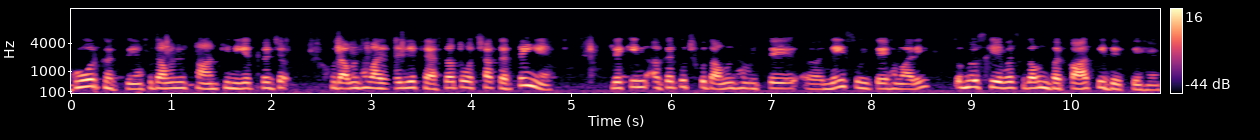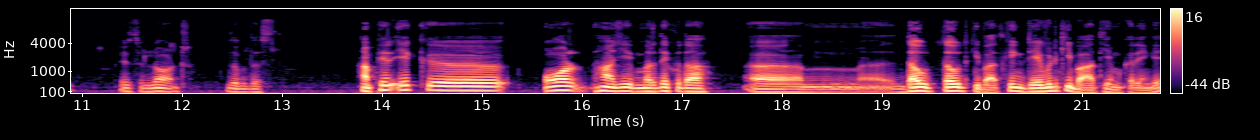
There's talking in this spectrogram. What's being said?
गौर करते हैं खुदावन इंसान की नीयत पर जब खुदावन हमारे लिए फैसला तो अच्छा करते ही हैं, लेकिन अगर कुछ खुदावन हमसे नहीं सुनते हमारी तो हमें उसके एवज खुदावन बरकत भी देते हैं। लॉर्ड ज़बरदस्त। हाँ फिर एक और हाँ ये मर्द खुदा दाऊद दाऊद की बात किंग डेविड की बात ही हम करेंगे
